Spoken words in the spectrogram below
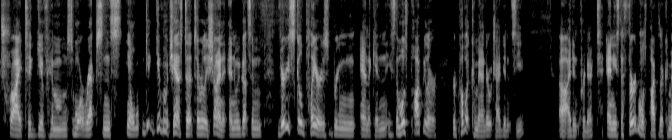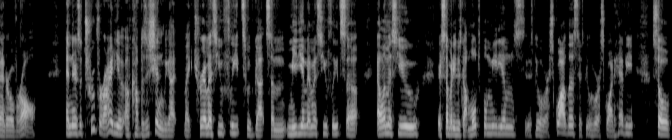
try to give him some more reps and you know g- give him a chance to to really shine it. And we've got some very skilled players bringing Anakin. He's the most popular Republic commander, which I didn't see uh, I didn't predict. And he's the third most popular commander overall. And there's a true variety of, of, composition. We got like true MSU fleets. We've got some medium MSU fleets, uh, LMSU. There's somebody who's got multiple mediums. There's people who are squadless. There's people who are squad heavy. So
